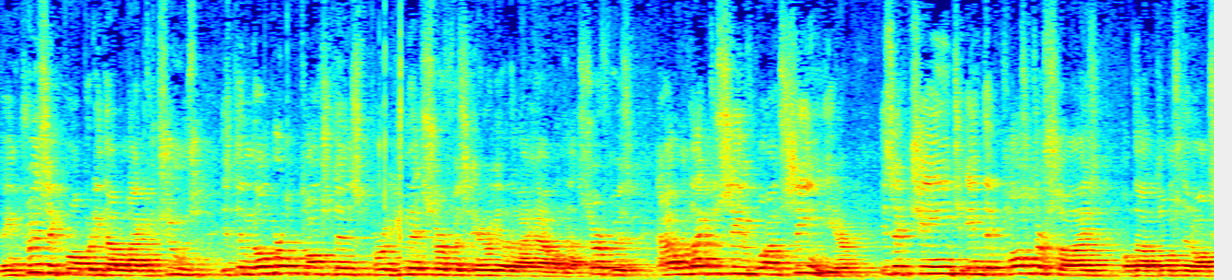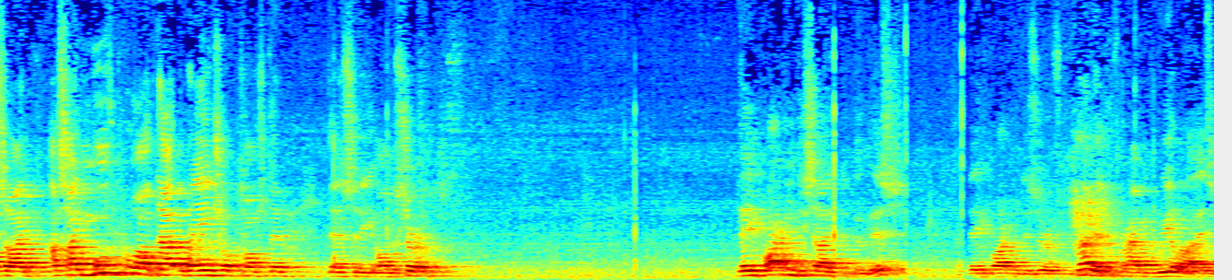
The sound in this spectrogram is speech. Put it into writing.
The intrinsic property that I'd like to choose is the number of tungstens per unit surface area that I have on that surface. And I would like to see if what I'm seeing here is a change in the cluster size of that tungsten oxide as I move throughout that range of tungsten density on the surface. Dave Barton decided to do this. Dave Barton deserves credit for having realized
